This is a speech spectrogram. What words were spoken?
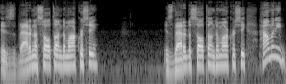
Is that an assault on democracy? Is that an assault on democracy? How many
